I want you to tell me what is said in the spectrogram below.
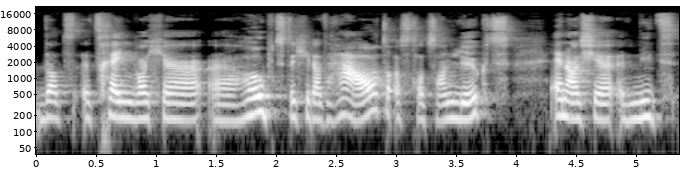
dat hetgeen wat je eh, hoopt dat je dat haalt, als dat dan lukt. En als je het niet,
